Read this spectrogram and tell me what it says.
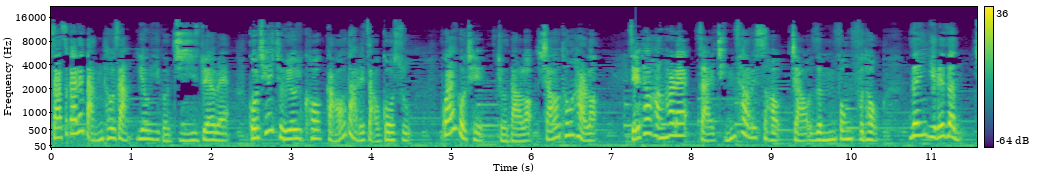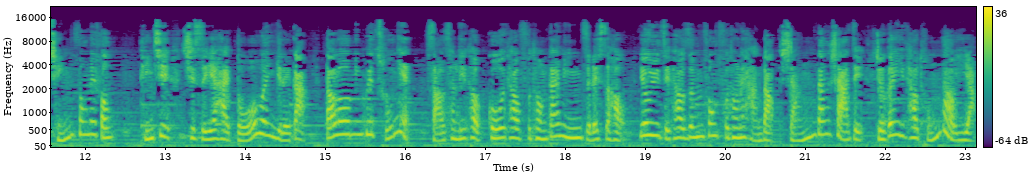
咋子街的档头上有一个急转弯，过去就有一棵高大的皂果树，拐过去就到了小通号了。这条巷号呢，在清朝的时候叫仁风胡同，仁义的仁，清风的风，听起其实也还多文艺的嘎。到了民国初年，少城里头各条胡同改名字的时候，由于这条仁丰胡同的巷道相当狭窄，就跟一条通道一样。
